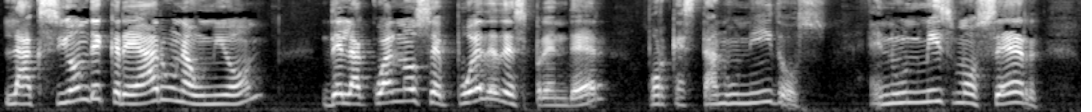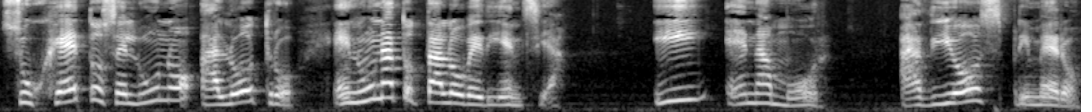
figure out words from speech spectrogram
la acción de crear una unión de la cual no se puede desprender porque están unidos en un mismo ser, sujetos el uno al otro, en una total obediencia y en amor a Dios primero.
